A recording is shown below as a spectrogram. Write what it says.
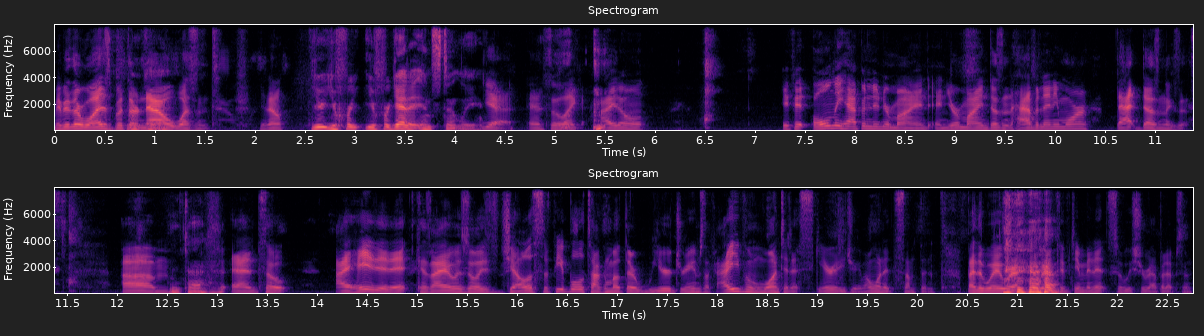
Maybe there was, but there Okay. now wasn't. You know? You you for, you forget it instantly. Yeah, and so like I don't. If it only happened in your mind and your mind doesn't have it anymore, that doesn't exist. Um, Okay. and so I hated it because I was always jealous of people talking about their weird dreams. Like I even wanted a scary dream. I wanted something. By the way, we're at, we're at 15 minutes, so we should wrap it up soon.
